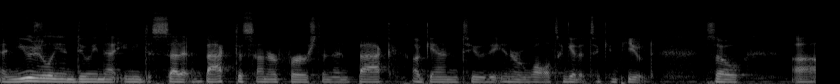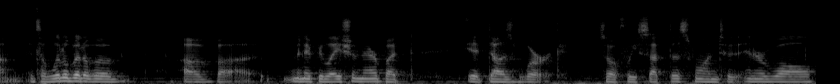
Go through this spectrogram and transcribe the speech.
And usually in doing that, you need to set it back to center first and then back again to the inner wall to get it to compute. So um, it's a little bit of a of uh, manipulation there, but it does work. So if we set this one to the inner wall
